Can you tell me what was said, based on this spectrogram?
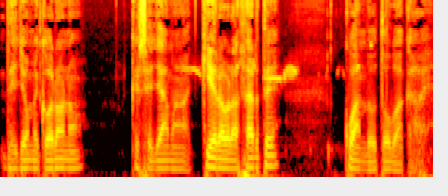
de Yo me corono, que se llama Quiero abrazarte cuando todo acabe.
